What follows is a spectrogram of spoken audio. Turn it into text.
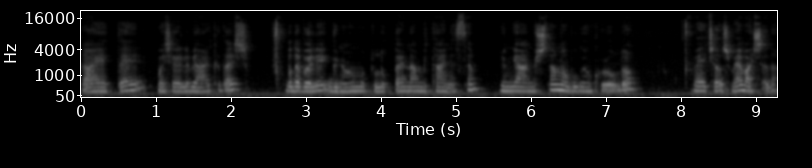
gayet de başarılı bir arkadaş. Bu da böyle günümün mutluluklarından bir tanesi. Dün gelmişti ama bugün kuruldu ve çalışmaya başladı.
